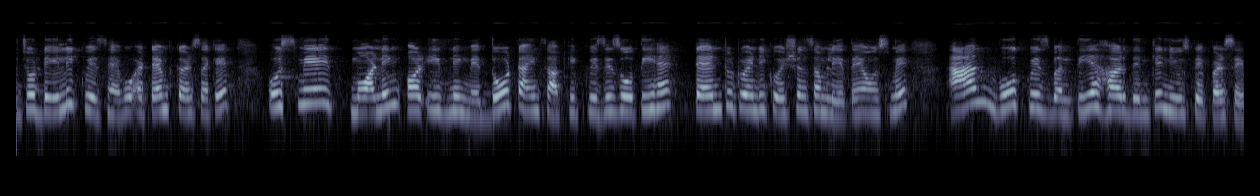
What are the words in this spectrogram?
जो डेली क्विज़ हैं वो अटैम्प्ट कर सके। उसमें मॉर्निंग और इवनिंग में दो टाइम्स आपकी क्विजेज़ होती हैं टेन टू ट्वेंटी क्वेश्चन हम लेते हैं उसमें एंड वो क्विज़ बनती है हर दिन के न्यूज़पेपर से।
